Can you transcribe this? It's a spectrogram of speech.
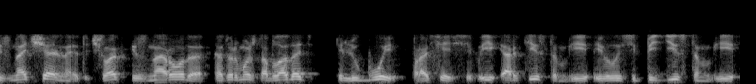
изначально это человек из народа, который может обладать любой профессии. И артистом, и, и велосипедистом, и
